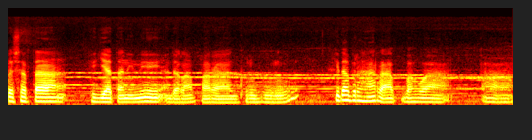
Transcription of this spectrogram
peserta kegiatan ini adalah para guru-guru. Kita berharap bahwa uh,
